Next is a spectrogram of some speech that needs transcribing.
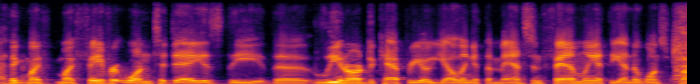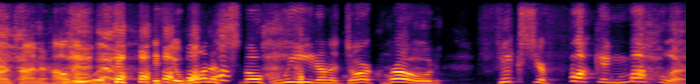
I think my my favorite one today is the the Leonardo DiCaprio yelling at the Manson family at the end of Once Upon a Time in Hollywood. if you want to smoke weed on a dark road, fix your fucking muffler.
